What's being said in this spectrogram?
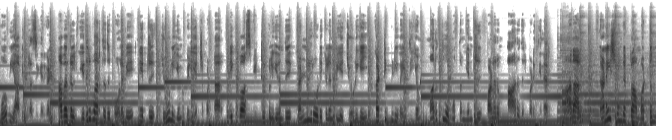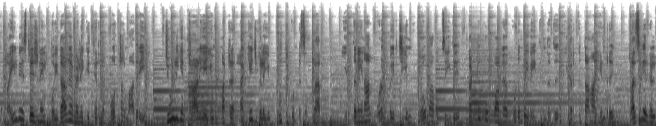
ஓவியாவின் ரசிகர்கள். அவர்கள் எதிர்பார்த்தது போலவே நேற்று ஜூலியும் வெளியேற்றப்பட்டார். பிக் பாஸ் வீட்டிற்குள் இருந்து கண்ணீரோடு கிளம்பிய ஜூலியை கட்டிப்பிடி வைத்தியம் மருத்துவ மூத்தம் என்று பலரும் ஆறுதல் படுத்தினர். ஆனால் கணேஷ் வெங்கட்ராம் மட்டும் ரயில்வே ஸ்டேஷனில் புதிதாக வேலைக்கு சேர்ந்த போர்ட்டர் மாதிரி ஜூலியன் ட்ராலியையும் மற்ற லக்கேஜ்களையும் தூக்கி கொண்டு சென்றார். இத்தனை நாள் உடற்பயிற்சியும் யோகாவும் செய்து கட்டுக்கோப்பாக உடம்பை வைத்திருந்தது இதற்குத்தானா என்று ரசிகர்கள்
